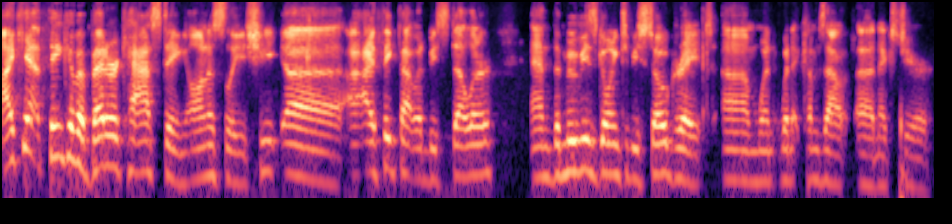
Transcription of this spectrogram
I can't think of a better casting. Honestly, she. Uh, I, I think that would be stellar, and the movie's going to be so great um, when when it comes out uh, next year.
